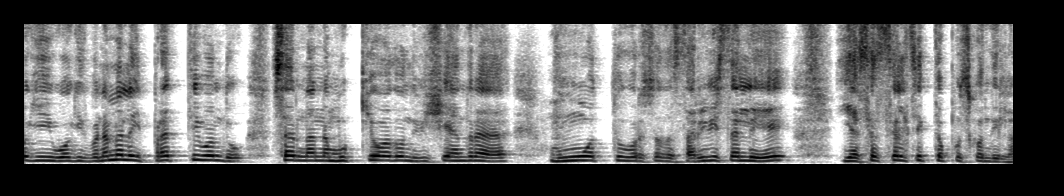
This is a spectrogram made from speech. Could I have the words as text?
ಹೋಗಿ ಹೋಗಿದ್ವಿ ನಮ್ಮೆಲ್ಲ ಈ ಪ್ರತಿಯೊಂದು ಸರ್ ನನ್ನ ಮುಖ್ಯವಾದ ಒಂದು ವಿಷಯ ಅಂದರೆ ಮೂವತ್ತು ವರ್ಷದ ಸರ್ವಿಸಲ್ಲಿ ಎಸ್ ಎಸ್ ಎಲ್ ಸಿಗೆ ತಪ್ಪಿಸ್ಕೊಂಡಿಲ್ಲ.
